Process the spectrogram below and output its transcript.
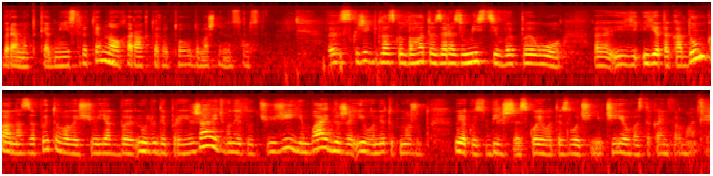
беремо таке адміністративного характеру, то домашнє насильство. Е, Скажіть, будь ласка, багато зараз у місті ВПО. Е, І є така думка, нас запитували, що якби ну люди приїжджають, вони тут чужі, їм байдуже, і вони тут можуть ну якось більше скоювати злочинів. Чи є у вас така інформація?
